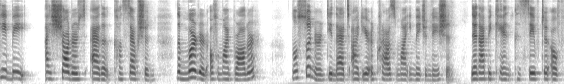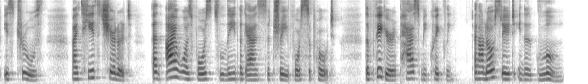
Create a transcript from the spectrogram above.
he be? I shuddered at the conception, the murder of my brother. No sooner did that idea cross my imagination then I became conceived of its truth. My teeth chattered, and I was forced to lean against a tree for support. The figure passed me quickly, and I lost it in the gloom.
